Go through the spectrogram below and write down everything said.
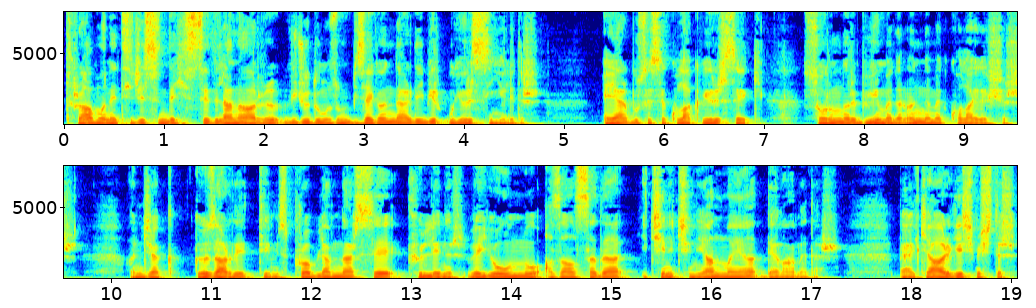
Travma neticesinde hissedilen ağrı vücudumuzun bize gönderdiği bir uyarı sinyalidir. Eğer bu sese kulak verirsek sorunları büyümeden önlemek kolaylaşır. Ancak göz ardı ettiğimiz problemlerse küllenir ve yoğunluğu azalsa da için için yanmaya devam eder. Belki ağrı geçmiştir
